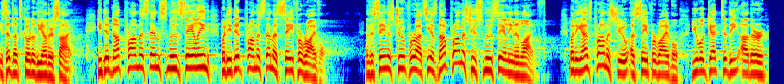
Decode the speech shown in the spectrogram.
He said, let's go to the other side. He did not promise them smooth sailing, but he did promise them a safe arrival. And the same is true for us. He has not promised you smooth sailing in life, but he has promised you a safe arrival. You will get to the other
